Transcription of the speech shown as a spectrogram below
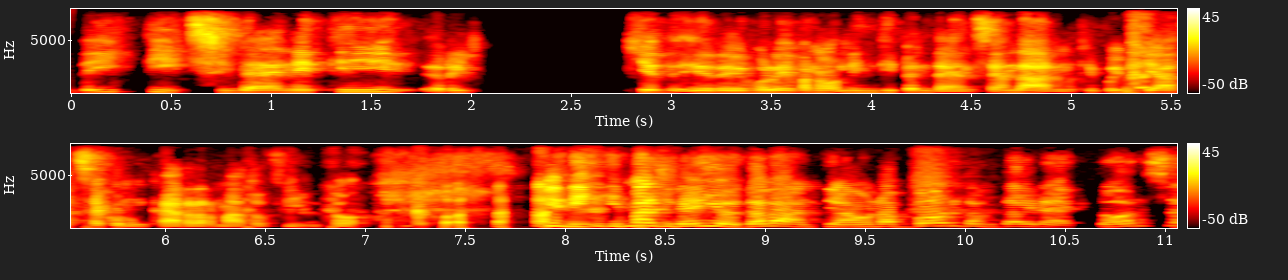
dei tizi veneti richiede- volevano l'indipendenza e andarono tipo in piazza con un carro armato finto. Quindi immagina io davanti a una board of directors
